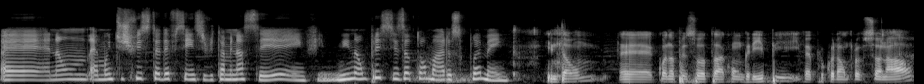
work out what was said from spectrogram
é, não, é muito difícil ter deficiência de vitamina C, enfim, e não precisa tomar o suplemento. Então, é, quando a pessoa tá com gripe e vai procurar um profissional,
